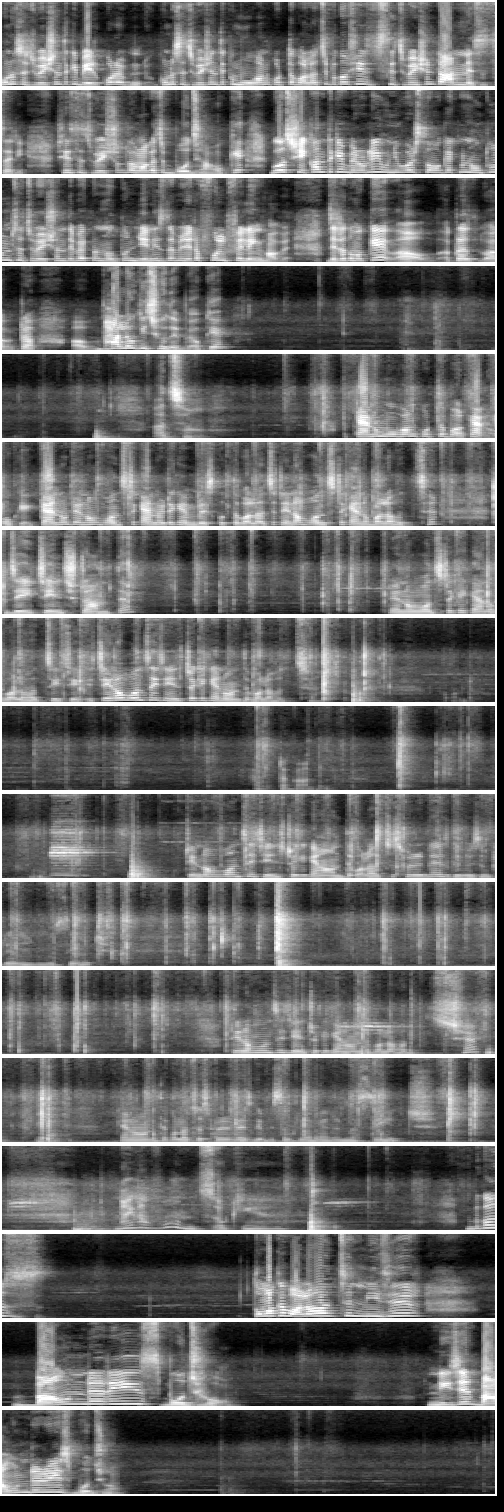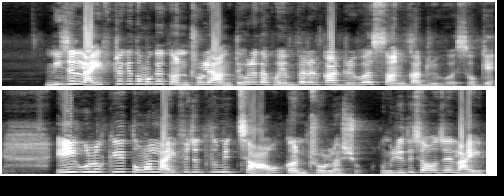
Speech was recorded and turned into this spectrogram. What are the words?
কোনো সিচুয়েশন থেকে বের করে, কোনো সিচুয়েশন থেকে মুভ অন করতে বলা হচ্ছে বিকজ সেই সিচুয়েশনটা আননেসেসারি সেই সিচুয়েশনটা তোমার কাছে বোঝা ওকে বিকজ সেখান থেকে বেরোলে ইউনিভার্স তোমাকে একটা নতুন সিচুয়েশন দেবে, একটা নতুন জিনিস দেবে যেটা ফুলফিলিং হবে, যেটা তোমাকে একটা একটা ভালো কিছু দেবে ওকে আচ্ছা। কেন মুভ অন করতে বল, কেন ওকে কেন টেন অফ ওয়ান্সটা কেন এটাকে এমব্রেস করতে বলা হচ্ছে? টেন অফ ওয়ান্সটা কেন বলা হচ্ছে? যে এই চেঞ্জটা আনতে। টেন অফ ওয়ান্সটাকে কেন বলা হচ্ছে? এই চেঞ্জ টেন অফ ওয়ান্স এই চেঞ্জটাকে কেন আনতে বলা হচ্ছে? একটা কার্ড টেন অফ ওয়ান্স এই চেঞ্জটাকে কেন আনতে বলা হচ্ছে? Spirit guides give you some message of wands কেন আনতে বলা হচ্ছে? কেন আনতে বলা হচ্ছে? Spirit guides give some clear guided message nine of wands okay because তোমাকে বলা হচ্ছে নিজের বাউন্ডারিজ বোঝো। নিজের বাউন্ডারিজ বোঝো। নিজের লাইফটাকে তোমাকে কন্ট্রোলে আনতে হলে দেখো emperor card reverse sun card reverse okay এইগুলোকে তোমার লাইফে যদি তুমি চাও কন্ট্রোল আসুক। তুমি যদি চাও যে লাইফ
